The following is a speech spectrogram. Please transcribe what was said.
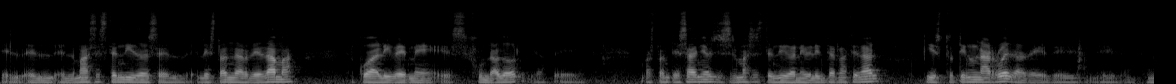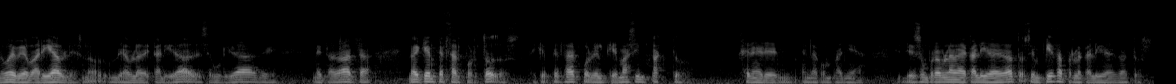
el, más extendido es el, el, estándar de Dama, el cual IBM es fundador de hace bastantes años y es el más extendido a nivel internacional y esto tiene una rueda de, nueve variables, ¿no? donde habla de calidad, de seguridad, de metadata. No hay que empezar por todos, hay que empezar por el que más impacto genere en, la compañía. Si tienes un problema de calidad de datos, empieza por la calidad de datos.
